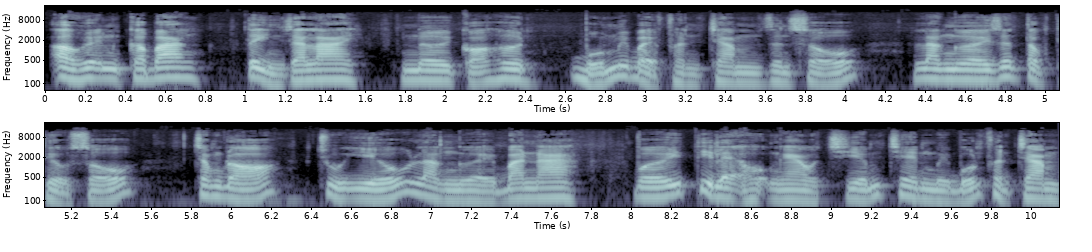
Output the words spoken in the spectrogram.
Ở huyện Cà Bang, tỉnh Gia Lai, nơi có hơn 47% dân số là người dân tộc thiểu số, trong đó chủ yếu là người Ba Na với tỷ lệ hộ nghèo chiếm trên 14%.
